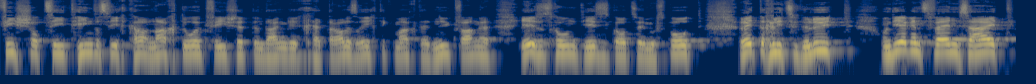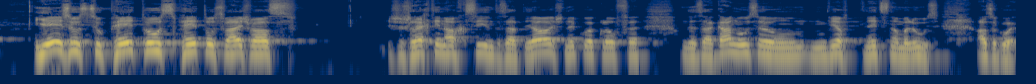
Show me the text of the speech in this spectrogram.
Fischerzeit hinter sich gehabt, Nacht durchgefischt und eigentlich hat er alles richtig gemacht, hat nichts gefangen. Jesus kommt, Jesus geht zu ihm aufs Boot, redet ein bisschen zu den Leuten und irgendwann sagt Jesus zu Petrus, Petrus, weißt was, ist eine schlechte Nacht gewesen und er sagt, ja, ist nicht gut gelaufen und er sagt, gang raus und wirft Netz nochmal aus. Also gut.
